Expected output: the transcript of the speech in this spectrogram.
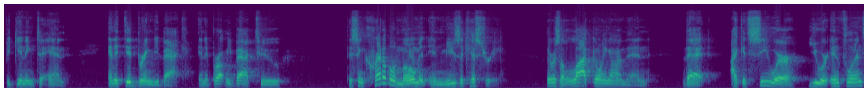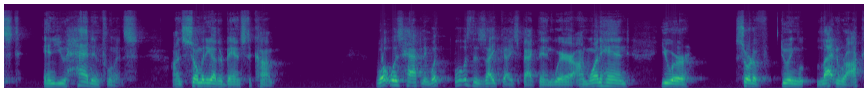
beginning to end. And it did bring me back. And it brought me back to this incredible moment in music history. There was a lot going on then that I could see where you were influenced and you had influence on so many other bands to come. What was happening? What, what was the zeitgeist back then where, on one hand, you were sort of doing Latin rock,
